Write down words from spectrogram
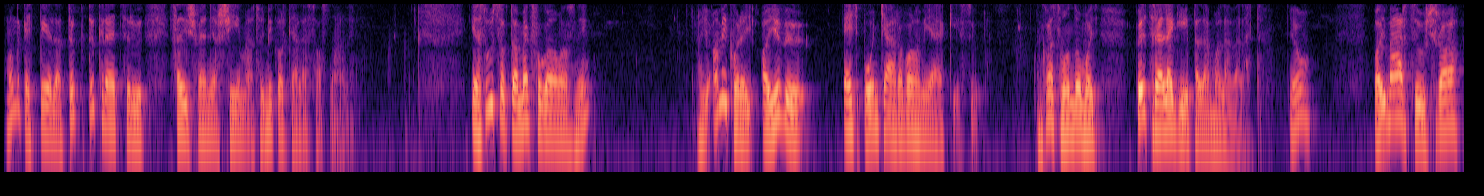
Mondok egy példát, tök, tökre egyszerű felismerni a sémát, hogy mikor kell ezt használni. Én ezt úgy szoktam megfogalmazni, hogy amikor egy, a jövő egy pontjára valami elkészül, akkor azt mondom, hogy ötre legépelem a levelet. Jó? Vagy márciusra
